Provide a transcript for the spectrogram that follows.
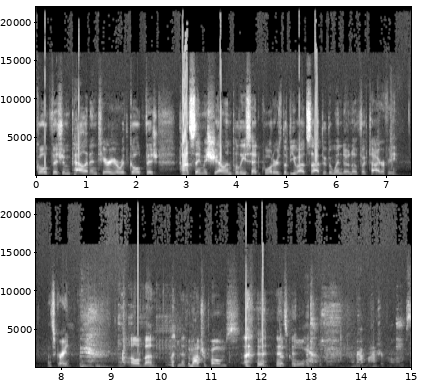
Goldfish and pallet interior with goldfish. Pont Saint Michel and police headquarters. The view outside through the window. No photography. That's great. I love that. the mantra poems. That's cool. Yeah. What about mantra poems?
